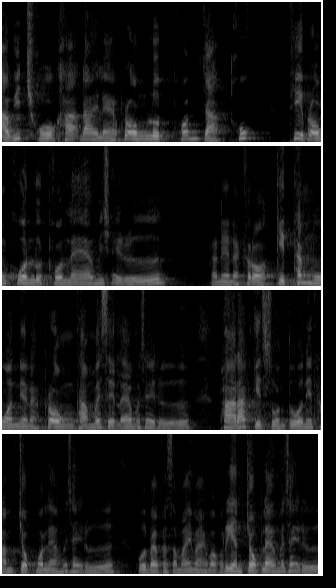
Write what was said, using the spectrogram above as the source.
อวิชโชคะได้แล้ว พระองค์หลุดพ้นจากทุกข์ที่พระองค์ควรหลุดพ้นแล้วไม่ใช่หรือ อันนี้นะครอกิจทั้งมวลเนี่ยนะพระองค์ทำไว้เสร็จแล้วไม่ใช่หรือ ภารกิจส่วนตัวนี่ทำจบหมดแล้วไม่ใช่หรือ พูดแบบภาษาสมัยใหม่บอกเรียนจบแล้วไม่ใช่หรือ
